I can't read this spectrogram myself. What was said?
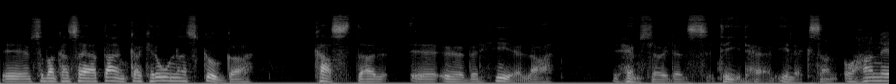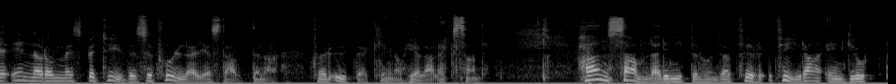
Eh, så man kan säga att Anka-Kronas skugga kastar eh, över hela hemslöjdens tid här i Leksand. Och han är en av de mest betydelsefulla gestalterna för utvecklingen av hela Leksand. Han samlade 1904 en grupp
